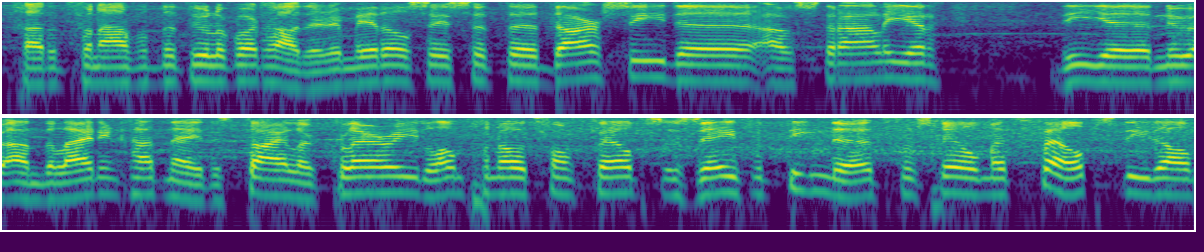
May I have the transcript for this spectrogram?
gaat het vanavond natuurlijk wat harder. Inmiddels is het Darcy, de Australiër. Die nu aan de leiding gaat. Nee, het is Tyler Clary, landgenoot van Phelps. Zeventiende het verschil met Phelps. Die dan,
